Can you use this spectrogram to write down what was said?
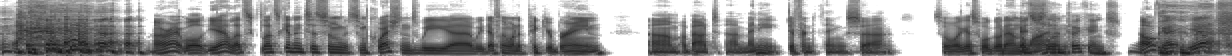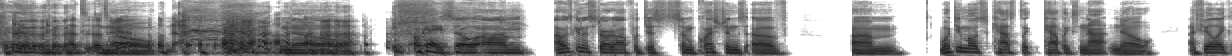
All right. Well, yeah. Let's let's get into some some questions. We uh, we definitely want to pick your brain um, about uh, many different things. Uh, so I guess we'll go down the It's line. slim and- pickings. okay. Yeah. that's that's good. No. no. Okay, so um, I was going to start off with just some questions of um, what do most Catholic Catholics not know? I feel like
